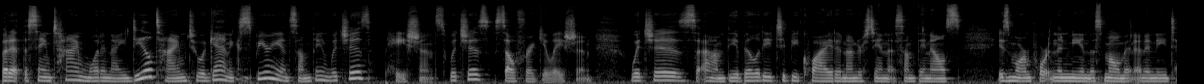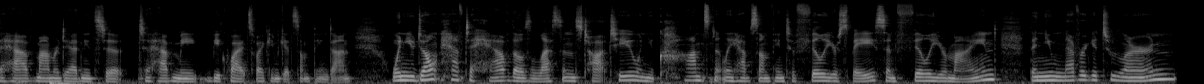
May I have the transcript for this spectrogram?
But at the same time, what an ideal time to again experience something, which is patience, which is self regulation, which is um, the ability to be quiet and understand that something else is more important than me in this moment and I need to have mom or dad needs to, to have me be quiet so I can get something done. When you don't have to have those lessons taught to you, when you constantly have something to fill your space and fill your mind, then you never get to learn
